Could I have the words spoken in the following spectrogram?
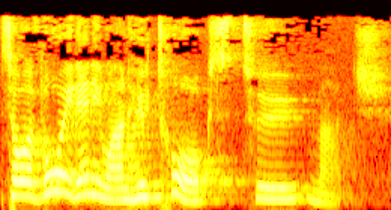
so avoid anyone who talks too much."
